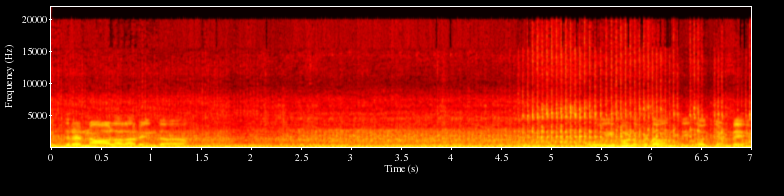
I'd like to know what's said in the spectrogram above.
ਇੱਧਰ ਨਾਲ ਵਾਲਾ ਰਹਿੰਦਾ। ਉਹ ਵੀ ਹੁਣ ਵਢਾਉਣ ਦੀ ਸੋਚਣ ਦੇ ਆ।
